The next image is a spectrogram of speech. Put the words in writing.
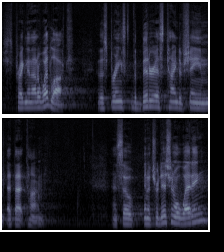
she's pregnant out of wedlock. This brings the bitterest kind of shame at that time. And so, in a traditional wedding,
